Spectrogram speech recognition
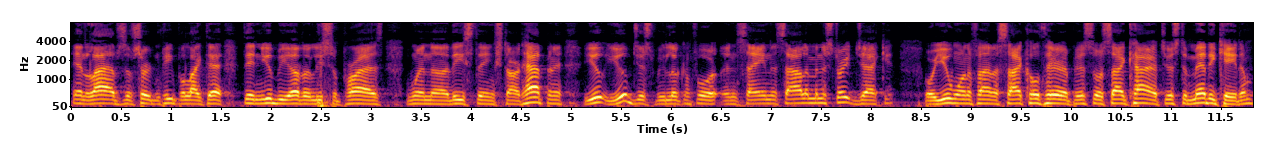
and lives of certain people like that, then you'll be utterly surprised when uh, these things start happening. You, you'll just be looking for insane asylum in a straitjacket, or you want to find a psychotherapist or psychiatrist to medicate them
